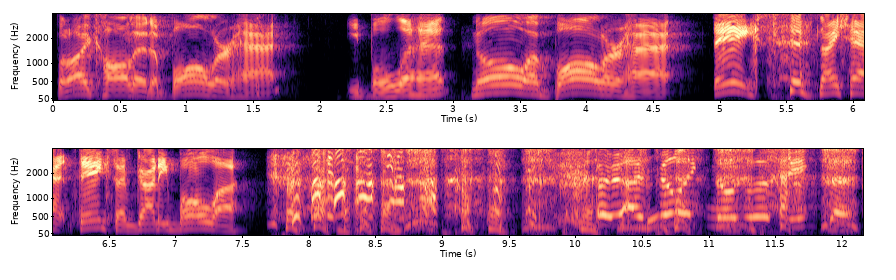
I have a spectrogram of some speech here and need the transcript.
but I call it a baller hat. Ebola hat? No, a baller hat. Thanks. nice hat. Thanks. I've got Ebola. I, I feel like Nogla thinks that.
